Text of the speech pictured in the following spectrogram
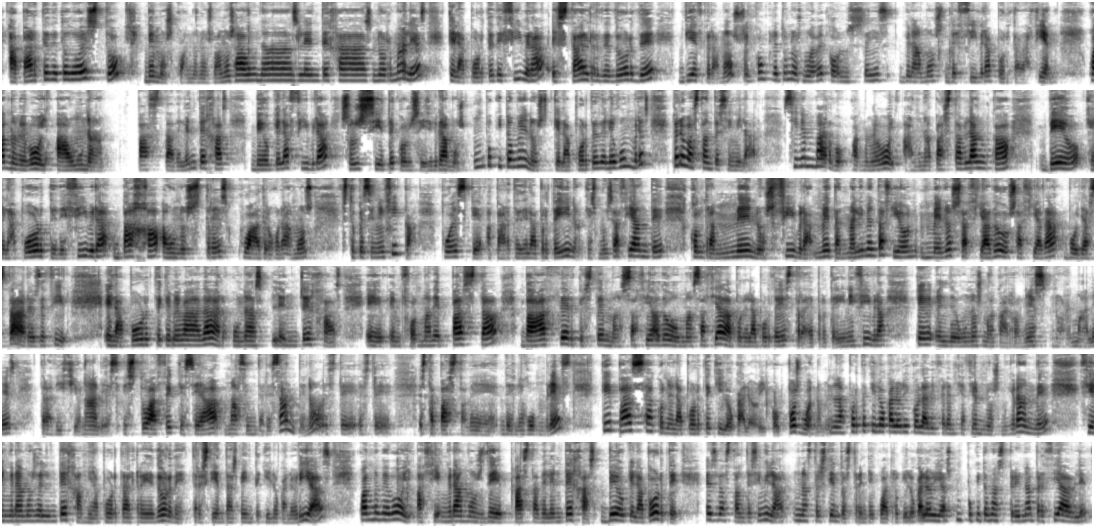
Aparte de todo esto, vemos cuando nos vamos a unas lentejas normales que el aporte de fibra está alrededor de 10 gramos, en concreto unos 9,6 gramos de fibra por cada 100. Cuando me voy a una pasta de lentejas, veo que la fibra son 7,6 gramos, un poquito menos que el aporte de legumbres, pero bastante similar. Sin embargo, cuando me voy a una pasta blanca, veo que el aporte de fibra baja a unos 3-4 gramos. ¿Esto qué significa? Pues que aparte de la proteína, que es muy saciante, contra menos fibra meta en mi alimentación, menos saciado o saciada voy a estar. Es decir, el aporte que me va a dar unas lentejas eh, en forma de pasta va a hacer que esté más saciado o más saciada por el aporte extra de proteína y fibra que el de unos macarrones normales tradicionales. Esto hace que sea más interesante ¿no? este, este, esta pasta de, legumbres. ¿Qué pasa con el aporte kilocalórico? Pues bueno, en el aporte kilocalórico la diferenciación no es muy grande. 100 gramos de lenteja me aporta alrededor de 320 kilocalorías. Cuando me voy a 100 gramos de pasta de lentejas veo que el aporte es bastante similar, unas 334 kilocalorías, un poquito más pero inapreciable.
